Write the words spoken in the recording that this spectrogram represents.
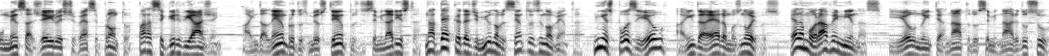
o mensageiro estivesse pronto para seguir viagem. Ainda lembro dos meus tempos de seminarista, na década de 1990. Minha esposa e eu ainda éramos noivos. Ela morava em Minas e eu no internato do Seminário do Sul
